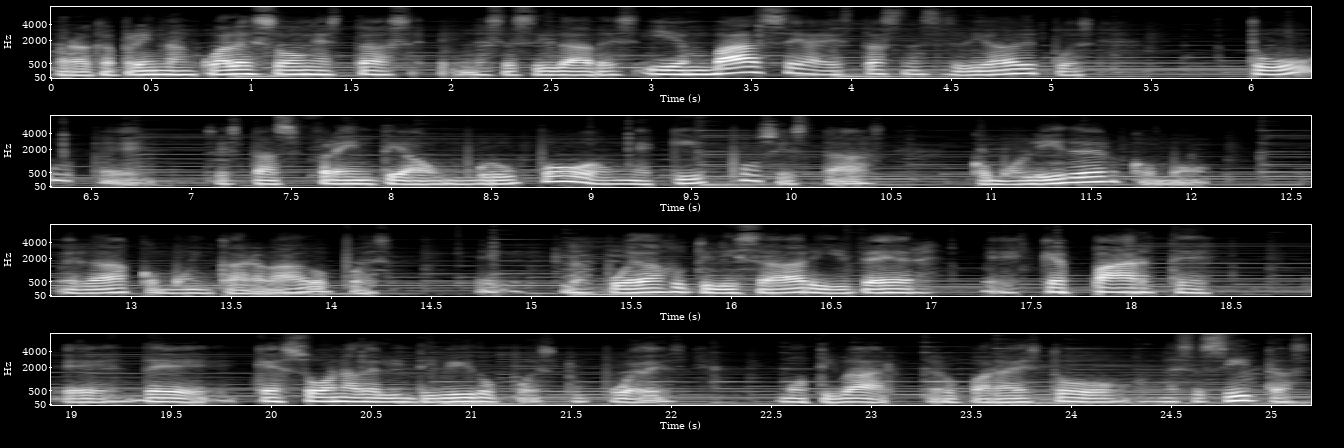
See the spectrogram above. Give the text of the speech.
para que aprendan cuáles son estas necesidades y en base a estas necesidades pues tú eh, si estás frente a un grupo a un equipo si estás como líder como verdad como encargado pues eh, las puedas utilizar y ver qué parte de qué zona del individuo pues tú puedes motivar, pero para esto necesitas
